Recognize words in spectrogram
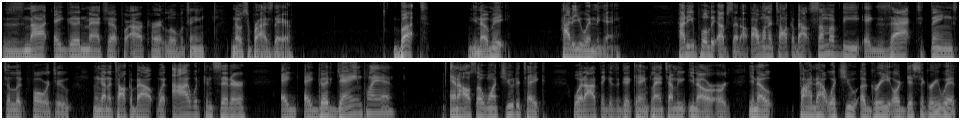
This is not a good matchup for our current Louisville team. No surprise there. But you know me. How do you win the game? How do you pull the upset off? I want to talk about some of the exact things to look forward to. I'm going to talk about what I would consider a, a good game plan. And I also want you to take what I think is a good game plan. Tell me, you know, or, or you know, find out what you agree or disagree with.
